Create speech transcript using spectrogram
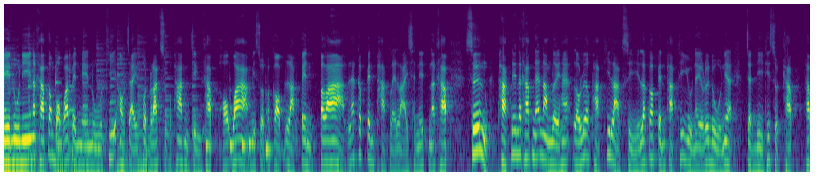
เมนูนี้นะครับต้องบอกว่าเป็นเมนูที่เอาใจคนรักสุขภาพจริงๆครับเพราะว่ามีส่วนประกอบหลักเป็นปลา และก็เป็นผักหลาย ๆ ชนิดนะครับ ซึ่งผักนี่นะครับแนะนำเลยฮะเราเลือกผักที่หลากสี แล้วก็เป็นผักที่อยู่ในฤดูเนี่ยจะดีที่สุดครับ ถ้า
